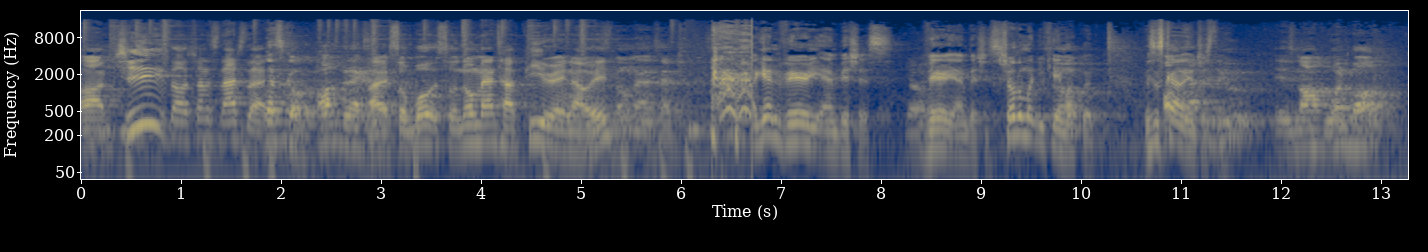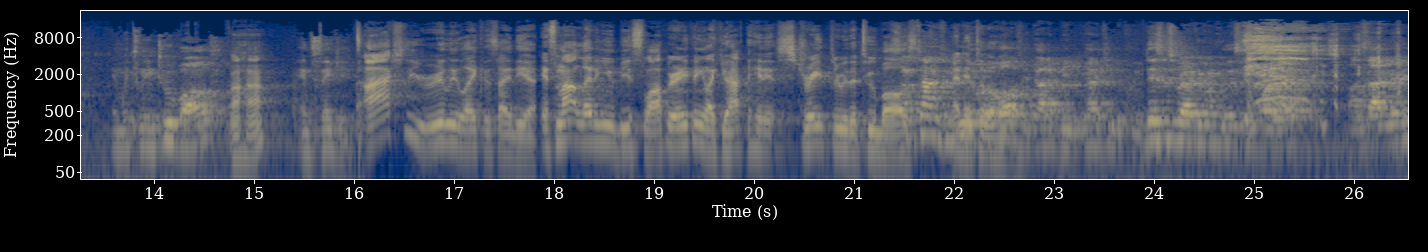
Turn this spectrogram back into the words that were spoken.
Um, jeez, I was trying to snatch that. Let's go. On to the next All right, so both, so no man's have pee right now, eh? No man's have pee. Again, very ambitious. Yo. Very ambitious. Show them what you came So, up with. This is kind of you have to interesting. do is knock one ball in between two balls Uh huh. and sink it. I actually really like this idea. It's not letting you be sloppy or anything. Like you have to hit it straight through the two balls and you into the balls, hole. you gotta be, you gotta keep it clean. This is for everyone who listens to More Life on Saturday.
